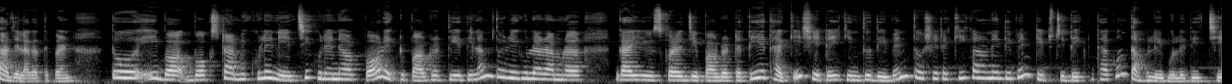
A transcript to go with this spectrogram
কাজে লাগাতে পারেন। তো এই বক্সটা আমি খুলে নিয়েছি, খুলে নেওয়ার পর একটু পাউডার দিয়ে দিলাম। তো রেগুলার আমরা গায়ে ইউজ করার যে পাউডারটা দিয়ে থাকি সেটাই কিন্তু দিবেন। তো সেটা কি কারণে দিবেন? টিপসটি দেখতে থাকুন, তাহলেই বলে দিচ্ছি।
